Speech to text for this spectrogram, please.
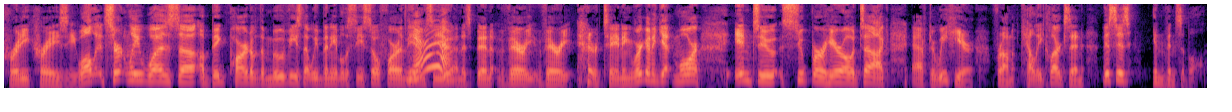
Pretty crazy. Well, it certainly was uh, a big part of the movies that we've been able to see so far in the Yeah. MCU, and it's been very, very entertaining. We're going to get more into superhero talk after we hear from Kelly Clarkson. This is Invincible.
